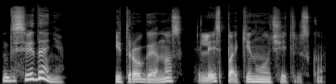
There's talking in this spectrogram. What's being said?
«До свидания». И, трогая нос, Лесь покинул учительскую.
